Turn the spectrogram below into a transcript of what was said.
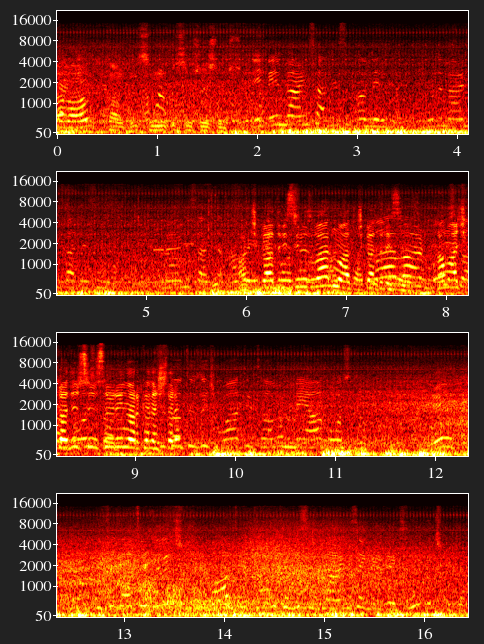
Tamam. Tamam isim, isim soy isim istiyorum. E, benim mühendis adresim Amerika. Burada mühendis adresim yok. Amerika. Açık adresiniz var mı? Açık adresiniz. Var, var. Tamam açık adresini Boston. söyleyin arkadaşlara. 333 Watertown Mea Boston. Ne? 333 Watertown şimdi siz mühendise gireceksiniz mi çıkacak?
